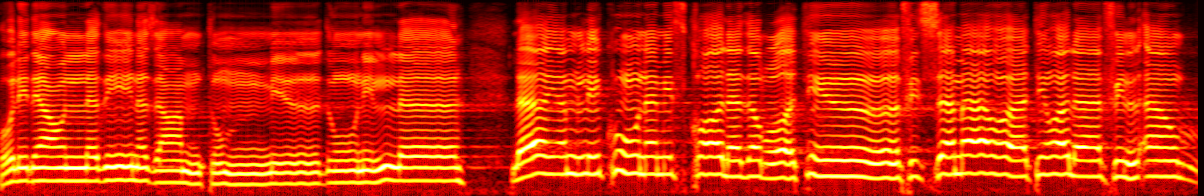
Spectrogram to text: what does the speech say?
قل ادعوا الذين زعمتم من دون الله لا يملكون مثقال ذرة في السماوات ولا في الأرض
